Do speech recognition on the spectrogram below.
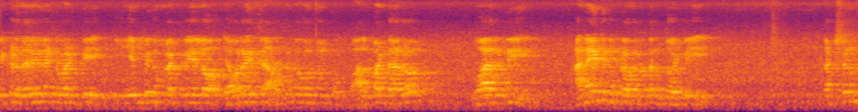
ఇక్కడ జరిగినటువంటి ఈ ఎంపిక ప్రక్రియలో ఎవరైతే అవకతవకలకు పాల్పడ్డారో వారిని అనైతిక ప్రవర్తనతో తక్షణం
